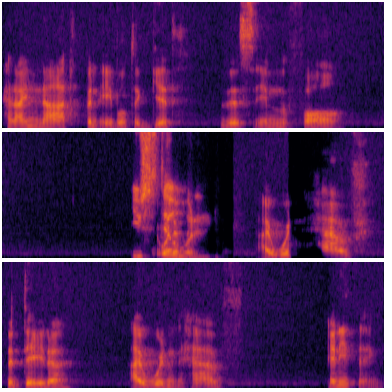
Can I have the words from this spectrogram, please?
had I not been able to get this in the fall, you still been- wouldn't I wouldn't have the data. I wouldn't have anything.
